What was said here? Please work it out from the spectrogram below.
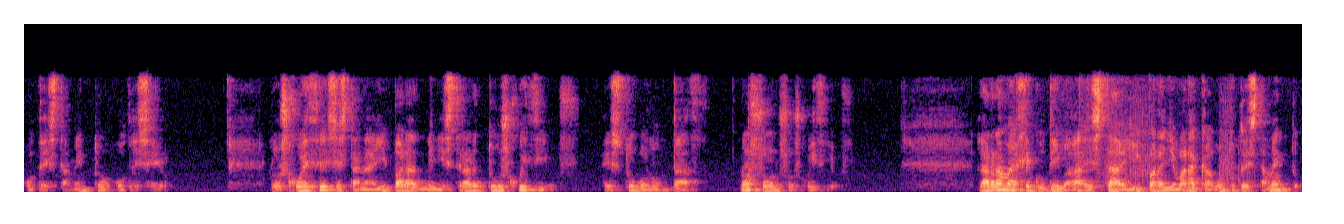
o testamento o deseo. Los jueces están ahí para administrar tus juicios, es tu voluntad, no son sus juicios. La rama ejecutiva está ahí para llevar a cabo tu testamento.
